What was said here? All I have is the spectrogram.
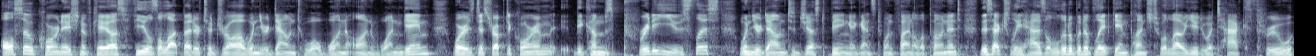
Also, Coronation of Chaos feels a lot better to draw when you're down to a one on one game, whereas Disrupticorum becomes pretty useless when you're down to just being against one final opponent. This actually has a little bit of late game punch to allow you to attack through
